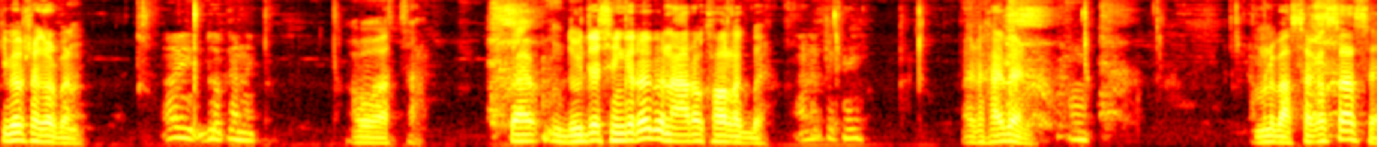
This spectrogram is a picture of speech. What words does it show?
কি ব্যবসা করবেন? ওই দোকানে। ও আচ্ছা। তা দুইটা সিঙ্গার হইবে না আরও খাওয়া লাগবে? এটা খাইবেন? হ্যাঁ। আপনার বাচ্চা কাচ্চা আছে?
